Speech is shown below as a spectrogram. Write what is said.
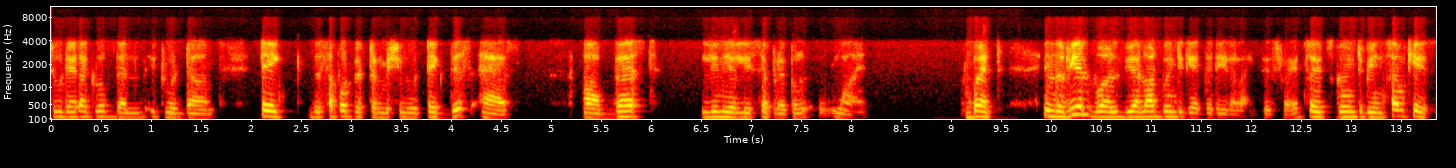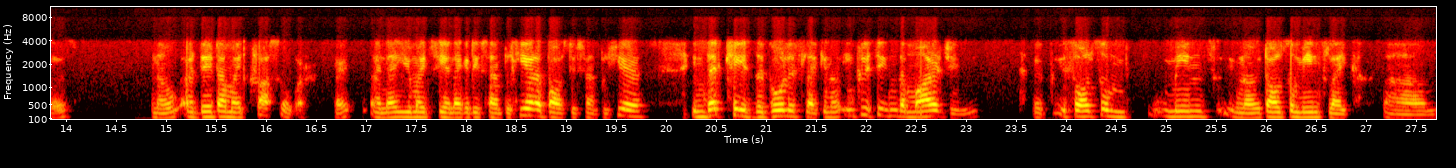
two data groups, then it would um, take the support vector machine would take this as a best linearly separable line. But in the real world, we are not going to get the data like this, right? So it's going to be in some cases, you know, a data might cross over, right? And then you might see a negative sample here, a positive sample here. In that case, the goal is like, you know, increasing the margin. It also means, you know, it also means like, um,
